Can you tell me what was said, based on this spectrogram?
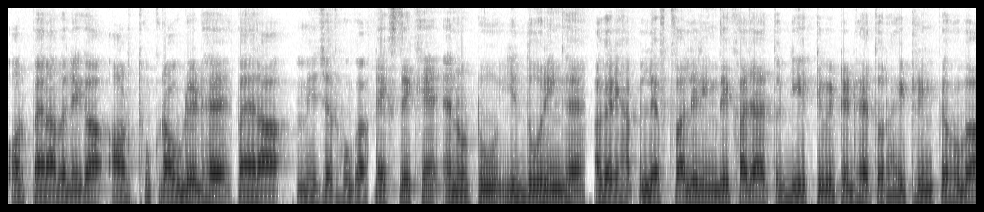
और पैरा बनेगा। आर्थो क्राउडेड है, पैरा मेजर होगा। नेक्स्ट देखें NO2 ये दो रिंग है। अगर यहाँ पे लेफ़्ट वाली रिंग देखा जाए तो डीएक्टिवेटेड है तो राइट रिंग पे होगा।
